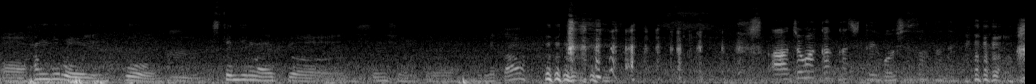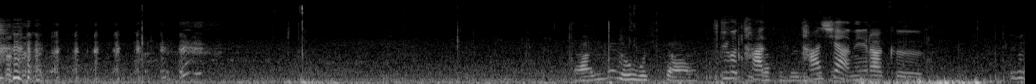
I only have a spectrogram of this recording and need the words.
어, 항구로 있고 응. 스탠딩 라이크 센션 모르겠다. 아, 좀 아까까지 되게 멋있었는데. 야 이게 너무 멋있다. 이거 다, 다시 아니라 그 이거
